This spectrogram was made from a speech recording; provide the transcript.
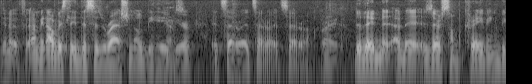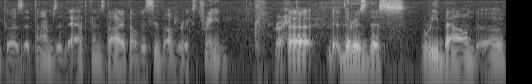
You know, if, I mean, obviously this is rational behavior, et cetera, et cetera, et cetera. Right. Do they? I mean, is there some craving because at times in the Atkins diet, obviously the other extreme, Right. uh, th- there is this rebound of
